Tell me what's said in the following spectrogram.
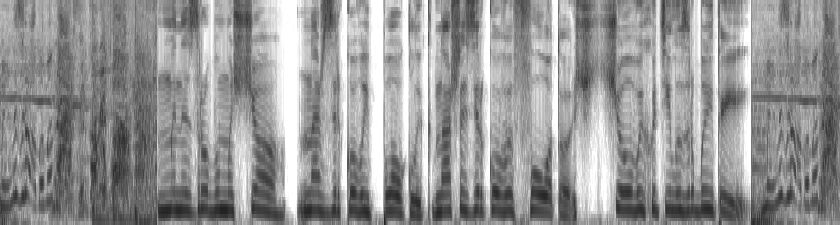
Ми не зробимо наш Ми не зробимо що? Наш зірковий поклик, наше зіркове фото. Що ви хотіли зробити? Ми не зробимо наш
